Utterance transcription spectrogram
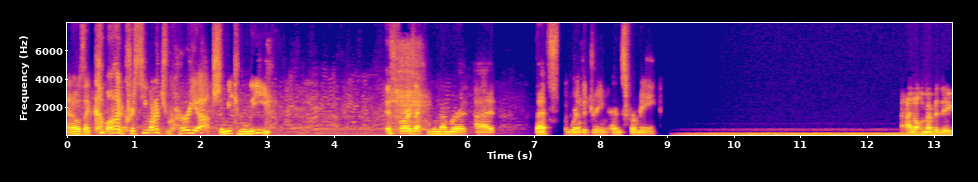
And I was like, come on, Christy, why don't you hurry up so we can leave? As far as I can remember it, uh, that's where the dream ends for me. I don't remember the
